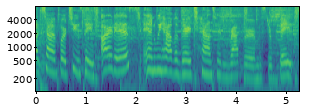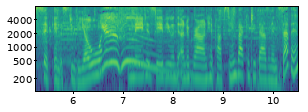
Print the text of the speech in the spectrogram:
It's time for Tuesday's Artist, and we have a very talented rapper, Mr. Basick, in the studio. Yoo-hoo. Made his debut in the underground hip hop scene back in 2007.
